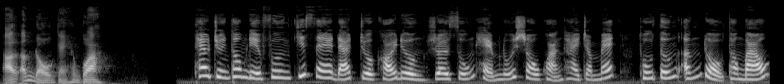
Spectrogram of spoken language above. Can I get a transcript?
ở Ấn Độ ngày hôm qua. Theo truyền thông địa phương, chiếc xe đã trượt khỏi đường, rơi xuống hẻm núi sâu khoảng 200 mét. Thủ tướng Ấn Độ thông báo,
